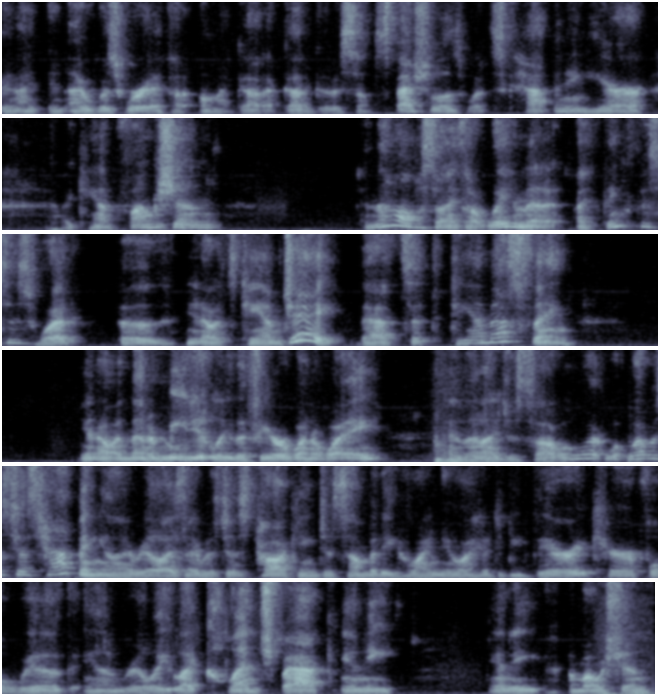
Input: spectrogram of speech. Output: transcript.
And I, and I was worried. I thought, oh my God, I've got to go to some specialist. What's happening here? I can't function. And then all of a sudden I thought, wait a minute, I think this is what, uh, you know, it's TMJ. That's a TMS thing. You know, and then immediately the fear went away. And then I just thought, well, what, what was just happening? And I realized I was just talking to somebody who I knew I had to be very careful with and really like clench back any any emotion.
